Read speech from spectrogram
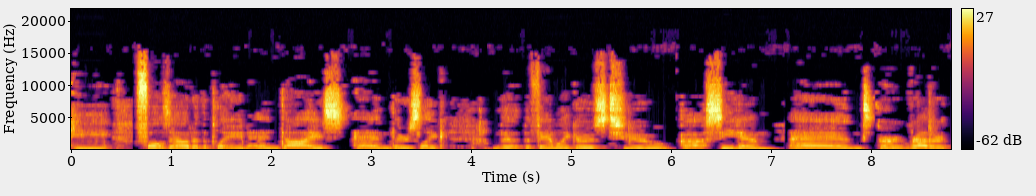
he falls out of the plane and dies, and there's like the the family goes to uh, see him, and or rather,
